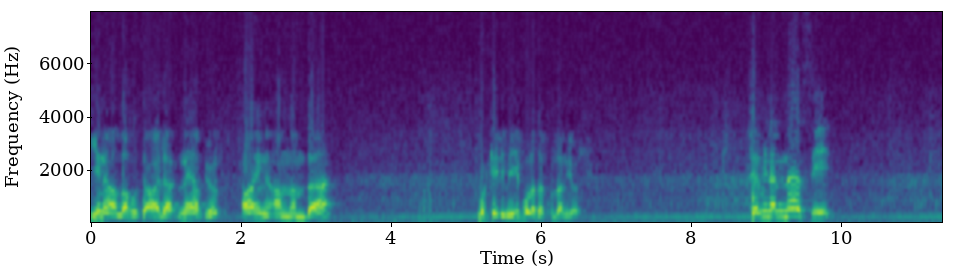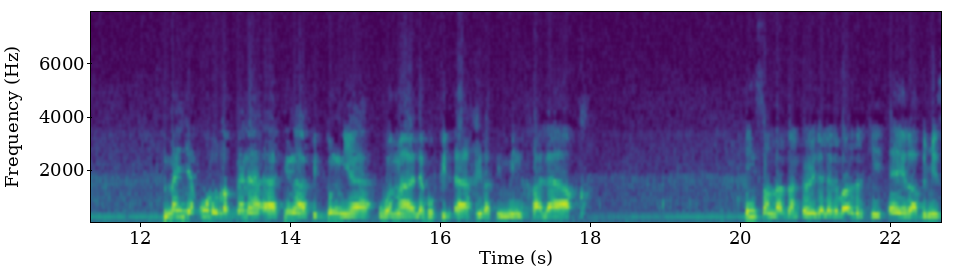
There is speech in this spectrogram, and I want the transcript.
yine Allahu Teala ne yapıyor? Aynı anlamda bu kelimeyi burada kullanıyor. فَمِنَ النَّاسِ Men yekulu Rabbena atina fid dunya ve ma lehu fil ahireti min halak. İnsanlardan öyleleri vardır ki ey Rabbimiz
